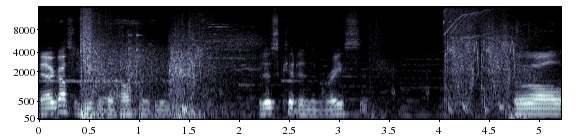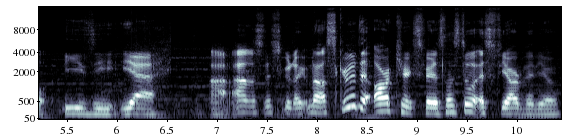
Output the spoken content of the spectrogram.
Yeah, I got some people to help me. This kid is racist. Well, easy. Yeah. Uh, honestly, screw that. No, screw the arcade experience. Let's do an SBR video.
